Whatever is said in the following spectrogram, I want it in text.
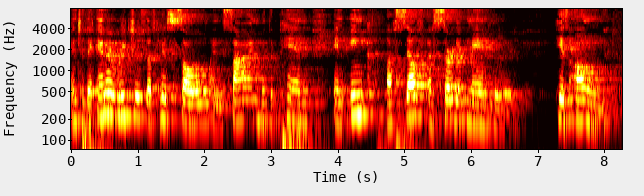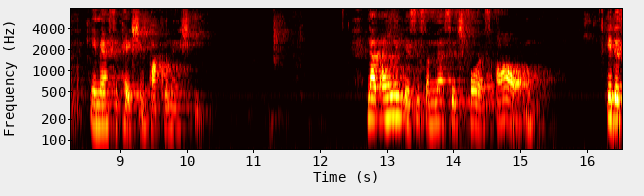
into the inner reaches of his soul and sign with the pen and ink of self asserted manhood his own Emancipation Proclamation. Not only is this a message for us all, it is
